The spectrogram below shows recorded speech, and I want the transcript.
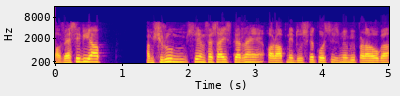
اور ویسے بھی آپ ہم شروع سے ایمفیسائز کر رہے ہیں اور آپ نے دوسرے کورسز میں بھی پڑھا ہوگا۔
